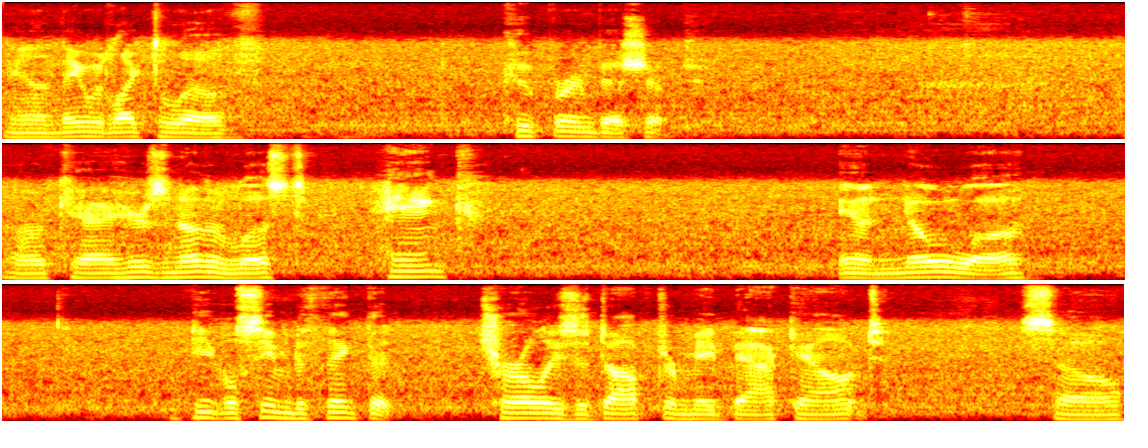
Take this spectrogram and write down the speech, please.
And they would like to live. Cooper and Bishop. Okay, here's another list. Hank and Nola people seem to think that Charlie's adopter may back out. So,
